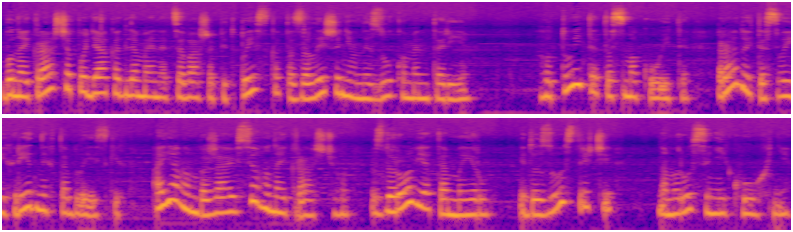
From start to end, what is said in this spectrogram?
бо найкраща подяка для мене це ваша підписка та залишені внизу коментарі. Готуйте та смакуйте, радуйте своїх рідних та близьких, а я вам бажаю всього найкращого, здоров'я та миру і до зустрічі на Марусиній кухні.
